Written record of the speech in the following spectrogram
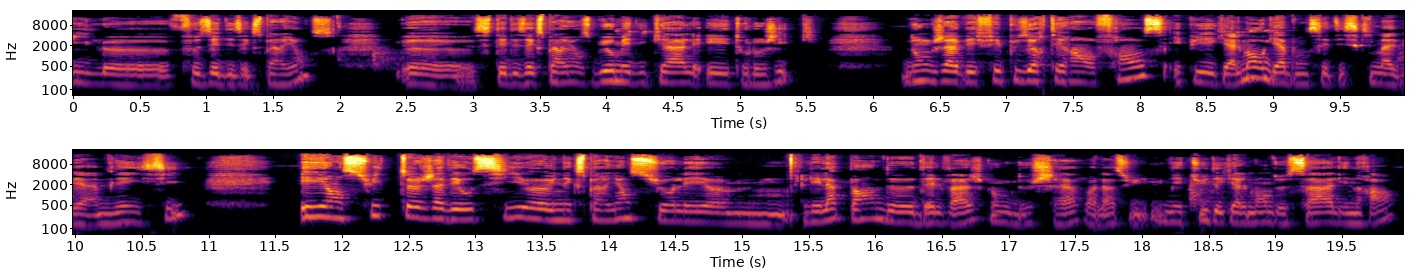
ils, euh, faisaient des expériences. Euh, C'était des expériences biomédicales et éthologiques. Donc j'avais fait plusieurs terrains en France et puis également au Gabon, c'était ce qui m'avait amené ici. Et ensuite j'avais aussi euh, une expérience sur les, euh, les lapins d'élevage, donc de chair, voilà, une étude également de ça à l'INRA.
